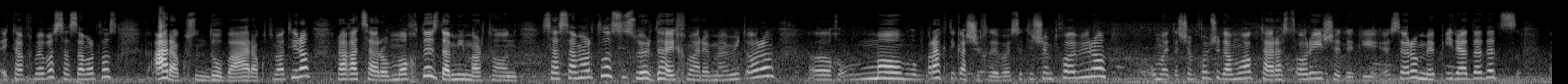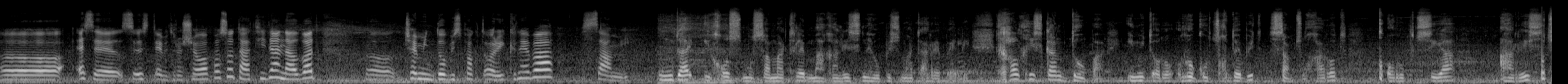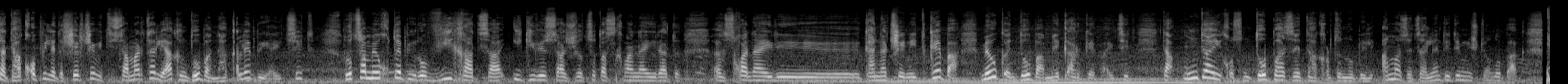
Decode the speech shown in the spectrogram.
ეთანხმება სასამართლოს, არ აქვს ნდობა, არ აქვს მათი რომ რაღაცა რომ მოხდეს და მიმართონ სასამართლოს ის ვერ დაეხმარება, იმიტომ რომ პრაქტიკაში ხდება ესეთი შემთხვევები, რომ უმეტეს შემთხვევაში გამოაქვთ არასწორი შედეგი. ესე რომ მე პირადადაც ესე სისტემით რო შევაფასოთ 10-დან ალბათ ჩემი ნდობის ფაქტორი იქნება 3. უნდა იყოს მოსამართლე მაღალი ზნეობის მატარებელი. ხალხისგან დობა, იმიტომ რომ როგორც ხვდებით, სამწუხაროდ კორუფცია არის. როცა დაყოფილა და შერჩევითი სამართალი აქ ნდობა ნაკლებია, იცით? როცა მე ხვდები, რომ ვიღაცა იგივე საჟილ ცოტა სხვანაირად სხვანაირი განაჩენი დგება, მე უკვე ნდობა მეკარგება, იცით? და უნდა იყოს ნდობაზე დაყრდნობილი. ამაზე ძალიან დიდი მნიშვნელობა აქვს.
